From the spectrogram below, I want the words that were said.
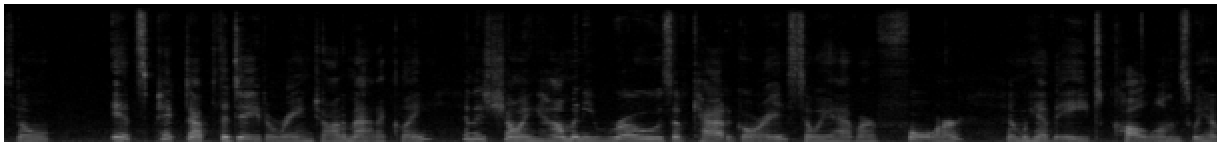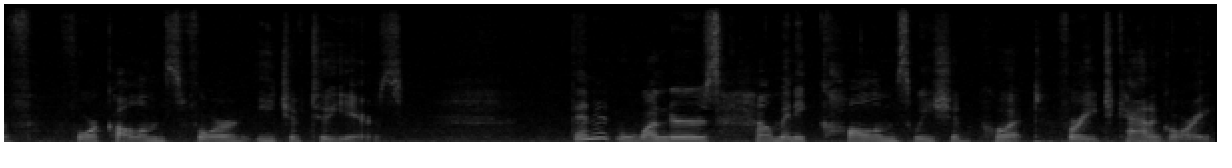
So it's picked up the data range automatically and it's showing how many rows of categories. So we have our four and we have eight columns. We have four columns for each of two years. Then it wonders how many columns we should put for each category.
